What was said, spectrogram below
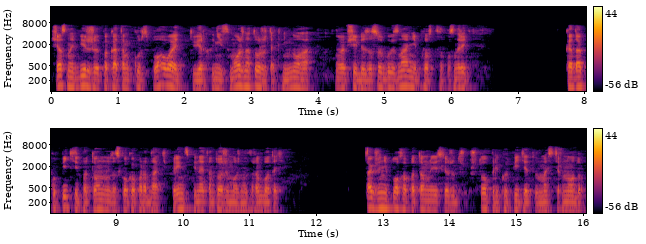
Сейчас на бирже, пока там курс плавает вверх-вниз, можно тоже так немного, вообще без особых знаний, просто посмотреть, когда купить и потом за сколько продать. В принципе, на этом тоже можно заработать. Также неплохо потом, если уже что, прикупить эту мастерноду.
